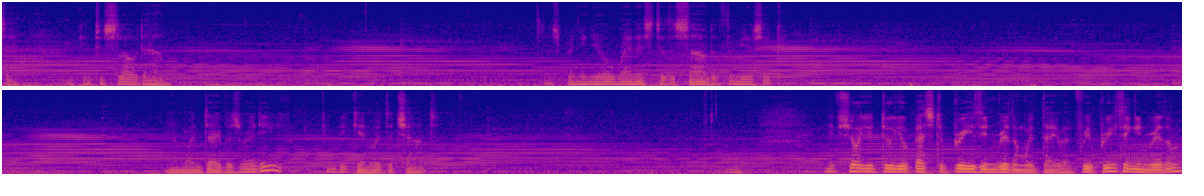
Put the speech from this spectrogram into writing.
it. Begin to slow down. Awareness to the sound of the music. And when Deva is ready, you can begin with the chant. Make sure you do your best to breathe in rhythm with Deva. If we're breathing in rhythm,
